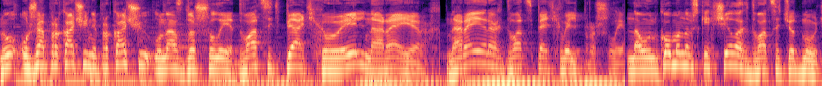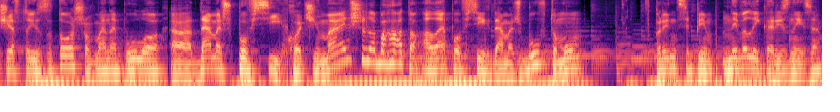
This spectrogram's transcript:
Ну, уже прокачуй, не прокачуй. У нас дошли 25 хвиль на реєрах. На реєрах 25 хвиль пройшли. На ункомоновських чилах 21. Чисто із-за того, що в мене було е, демедж по всіх. Хоч і менше набагато, але по всіх демедж був, тому. В принципі, невелика різниця,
